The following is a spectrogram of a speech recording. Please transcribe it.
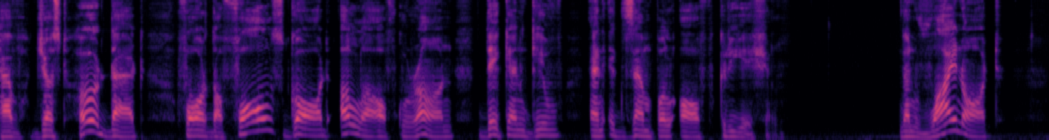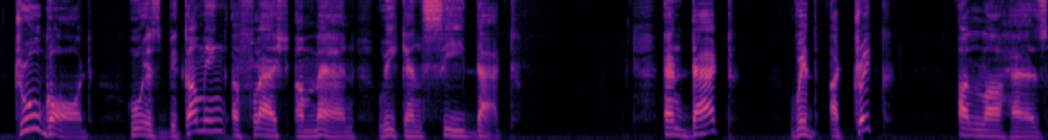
have just heard that for the false God Allah of Quran, they can give an example of creation. Then why not true God who is becoming a flesh, a man, we can see that. And that with a trick Allah has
